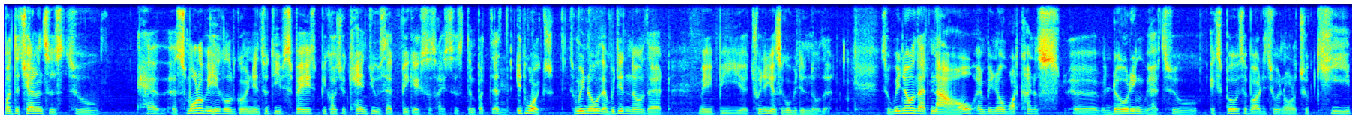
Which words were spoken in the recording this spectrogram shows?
but the challenge is to have a smaller vehicle going into deep space because you can't use that big exercise system. But that, it works. So we know that. We didn't know that maybe uh, 20 years ago. We didn't know that. So we know that now, and we know what kind of uh, loading we have to expose the body to in order to keep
